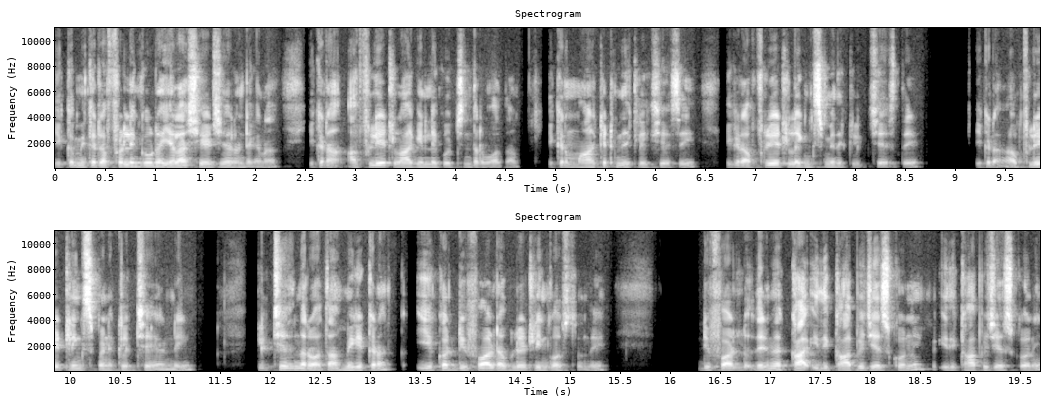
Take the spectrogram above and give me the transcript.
ఇక మీకు రెఫరల్ లింక్ కూడా ఎలా షేర్ చేయాలంటే కనుక ఇక్కడ అఫిలియేట్ లాగిన్‌లోకి వచ్చిన తర్వాత ఇక్కడ మార్కెట్ మీద క్లిక్ చేసి ఇక్కడ అఫిలియేట్ లింక్స్ మీద క్లిక్ చేస్తే ఇక్కడ అఫిలియేట్ లింక్స్ పైన క్లిక్ చేయండి. క్లిక్ చేసిన తర్వాత మీకు ఇక్కడ ఈ యొక్క డిఫాల్ట్ అఫిలియేట్ లింక్ వస్తుంది. డిఫాల్ట్ దీని మీద కా ఇది కాపీ చేసుకొని ఇది కాపీ చేసుకొని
